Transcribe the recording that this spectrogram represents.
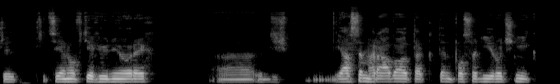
že přeci jenom v těch juniorech, eh, když já jsem hrával, tak ten poslední ročník,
